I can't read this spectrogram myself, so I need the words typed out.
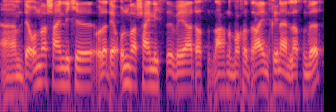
Ähm, der unwahrscheinliche oder der unwahrscheinlichste wäre, dass nach einer Woche drei ein Trainer entlassen wird.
